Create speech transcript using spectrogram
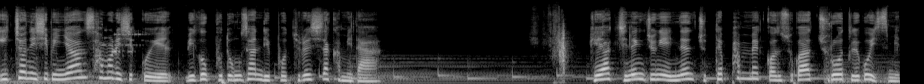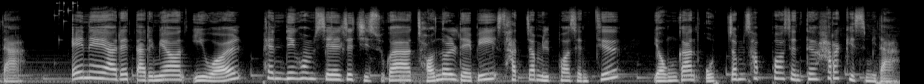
2022년 3월 29일 미국 부동산 리포트를 시작합니다. 계약 진행 중에 있는 주택 판매 건수가 줄어들고 있습니다. NAR에 따르면 2월 펜딩 홈세일즈 지수가 전월 대비 4.1%, 연간 5.4% 하락했습니다.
